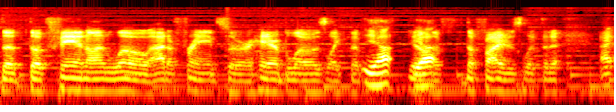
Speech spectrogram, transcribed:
the the fan on low out of frame so her hair blows like the yeah you yeah the, the fire's lifted it. I,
